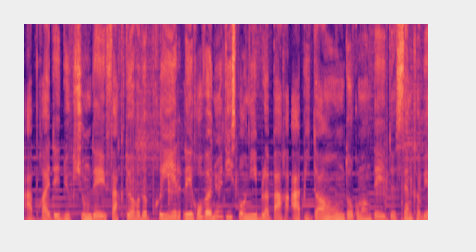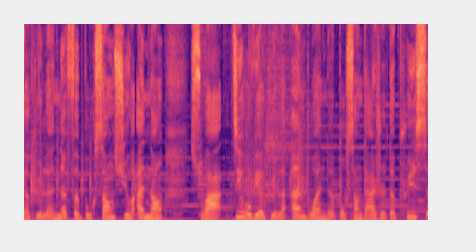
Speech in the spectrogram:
Après déduction des facteurs de prix, les revenus disponibles par habitant ont augmenté de 5,9% sur un an, soit 0,1 point de pourcentage de plus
